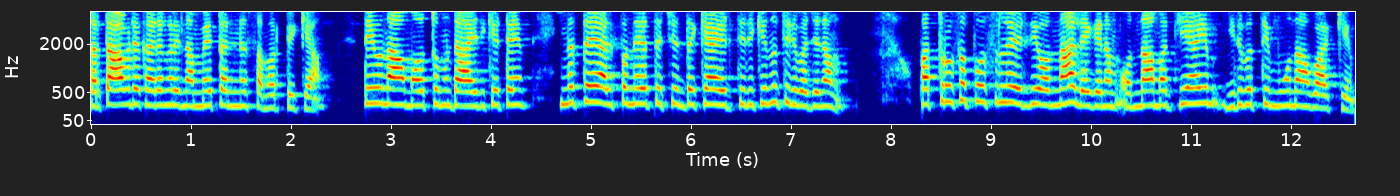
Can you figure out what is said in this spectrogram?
കർത്താവിന്റെ കരങ്ങളിൽ നമ്മെ തന്നെ സമർപ്പിക്കാം. ദൈവനാമ മഹത്വമുണ്ടായിരിക്കട്ടെ ഇന്നത്തെ അല്പനേരത്തെ ചിന്തയ്ക്കായി എടുത്തിരിക്കുന്നു തിരുവചനം. പത്രോസപ്പോസിന് എഴുതിയ ഒന്നാം ലേഖനം ഒന്നാം അധ്യായം ഇരുപത്തിമൂന്നാം വാക്യം.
